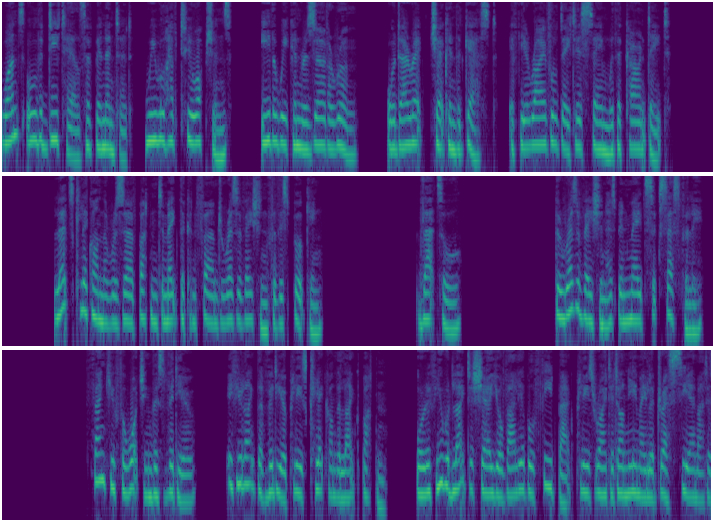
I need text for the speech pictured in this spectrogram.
Once all the details have been entered, we will have two options. Either we can reserve a room, or direct check in the guest, if the arrival date is same with the current date. Let's click on the reserve button to make the confirmed reservation for this booking. That's all. The reservation has been made successfully. Thank you for watching this video. If you like the video please click on the like button. Or if you would like to share your valuable feedback please write it on email address cm at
